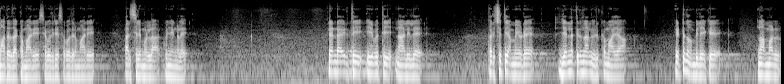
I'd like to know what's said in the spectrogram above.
മാതാപിതാക്കന്മാരെ സഹോദരി സഹോദരന്മാരെ വാത്സല്യമുള്ള കുഞ്ഞുങ്ങളെ. രണ്ടായിരത്തി ഇരുപത്തി നാലിലെ പരിശുദ്ധ അമ്മയുടെ ജനനത്തിരുന്നാൾ ഒരുക്കമായ എട്ട് നോമ്പിലേക്ക് നമ്മൾ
